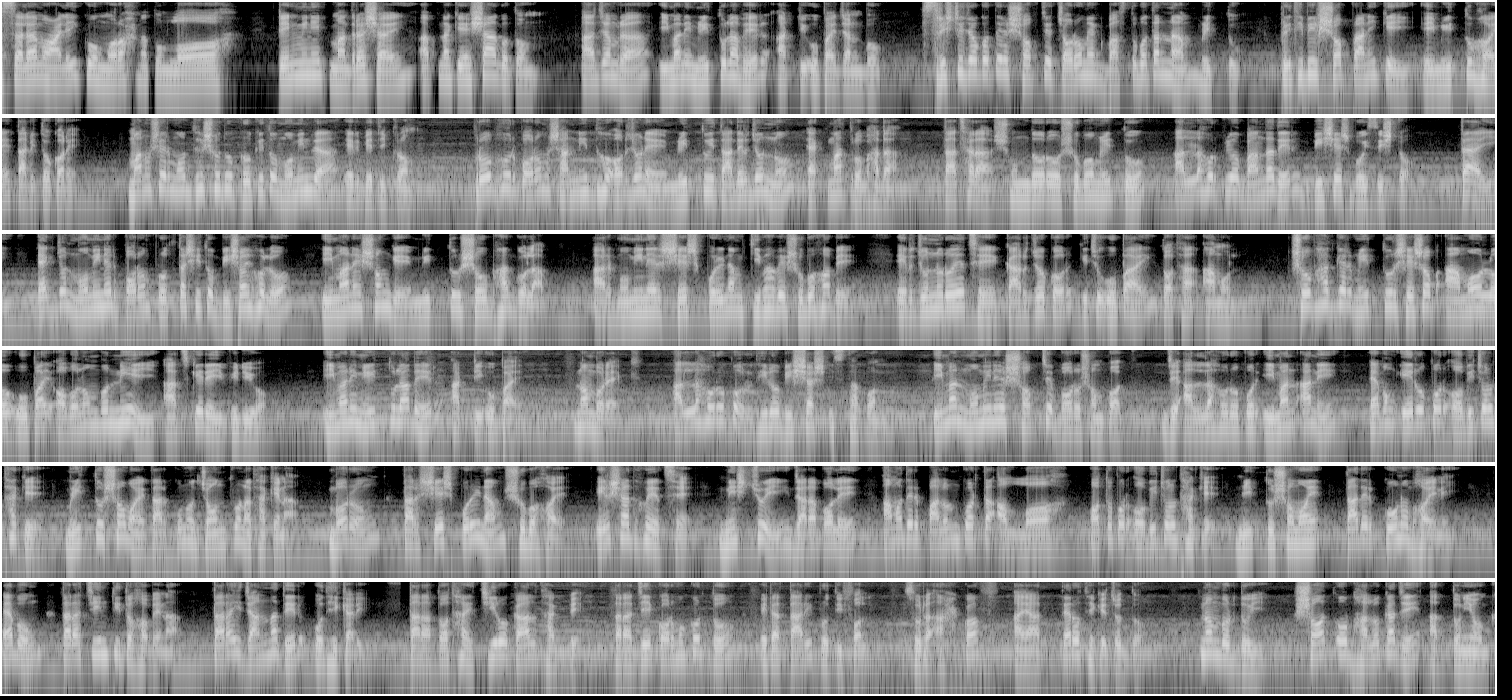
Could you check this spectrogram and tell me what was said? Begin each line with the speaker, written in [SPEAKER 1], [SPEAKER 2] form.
[SPEAKER 1] আসসালামু আলাইকুম রহমতুল্লাহ ten minute মাদ্রাসায় আপনাকে স্বাগতম। আজ আমরা ইমানি মৃত্যু লাভের আটটি উপায় জানব। সৃষ্টিজগতের সবচেয়ে চরম এক বাস্তবতার নাম মৃত্যু। পৃথিবীর সব প্রাণীকেই এই মৃত্যু ভয় তাড়িত করে। মানুষের মধ্যে শুধু প্রকৃত মমিনরা এর ব্যতিক্রম। প্রভুর পরম সান্নিধ্য অর্জনে মৃত্যুই তাদের জন্য একমাত্র বাধা। তাছাড়া সুন্দর ও শুভ মৃত্যু আল্লাহর প্রিয় বান্দাদের বিশেষ বৈশিষ্ট্য। তাই একজন মমিনের পরম প্রত্যাশিত বিষয় হল ইমানের সঙ্গে মৃত্যুর সৌভাগ্য লাভ। আর মমিনের শেষ পরিণাম কীভাবে শুভ হবে, এর জন্য রয়েছে কার্যকর কিছু উপায় তথা আমল। সৌভাগ্যের মৃত্যুর সেসব আমল ও উপায় অবলম্বন নিয়েই আজকের এই ভিডিও। ইমানি মৃত্যু লাভের আটটি উপায়। নম্বর এক, আল্লাহর উপর দৃঢ় বিশ্বাস স্থাপন। ইমান মমিনের সবচেয়ে বড় সম্পদ, যে আল্লাহর ওপর ইমান আনে এবং এর ওপর অবিচল থাকে, মৃত্যুর সময় তার কোনো যন্ত্রণা থাকে না, বরং তার শেষ পরিণাম শুভ হয়। এরশাদ হয়েছে, নিশ্চয়ই যারা বলে, আমাদের পালনকর্তা আল্লাহ অতপর অবিচল থাকে, মৃত্যুর সময় তাদের কোনো ভয় নেই, এবং তারা চিন্তিত হবে না, তারাই জান্নাতের অধিকারী। তারা তথায় চিরকাল থাকবে, তারা যে কর্ম করত, এটা তারই প্রতিফল। সুরা আহকফ, আয়াত তেরো থেকে চোদ্দ। নম্বর দুই। সৎ ও ভালো কাজে আত্মনিয়োগ।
